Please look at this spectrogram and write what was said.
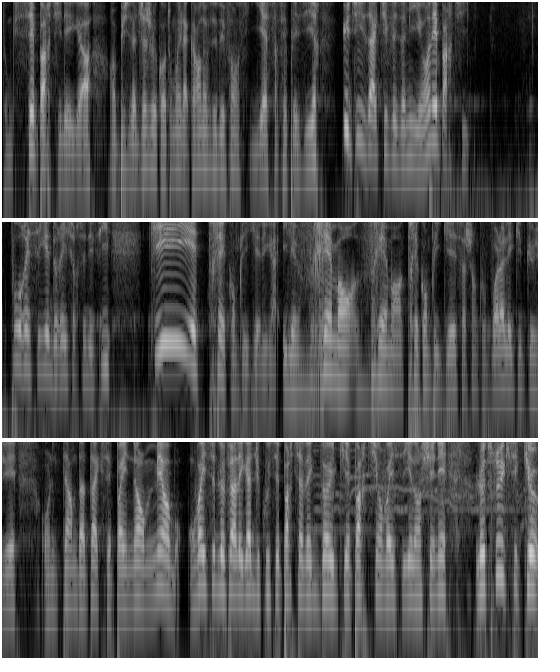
Donc c'est parti les gars. En plus, il a déjà joué contre moi, il a 49 de défense. Yes, ça fait plaisir. Utilisez actif les amis et on est parti. Pour essayer de réussir ce défi qui est très compliqué les gars. Il est vraiment, vraiment très compliqué. Sachant que voilà l'équipe que j'ai. En termes d'attaque, c'est pas énorme. Mais bon, on va essayer de le faire les gars. Du coup, c'est parti avec Doyle qui est parti. On va essayer d'enchaîner. Le truc, c'est que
